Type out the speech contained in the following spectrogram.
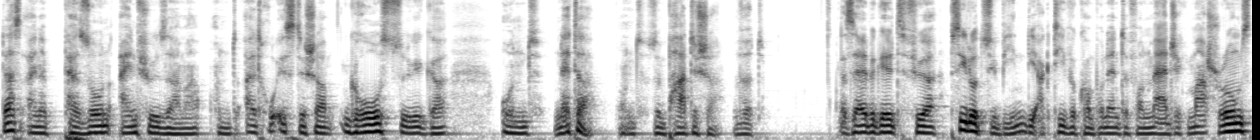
dass eine Person einfühlsamer und altruistischer, großzügiger und netter und sympathischer wird. Dasselbe gilt für Psilocybin, die aktive Komponente von Magic Mushrooms.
